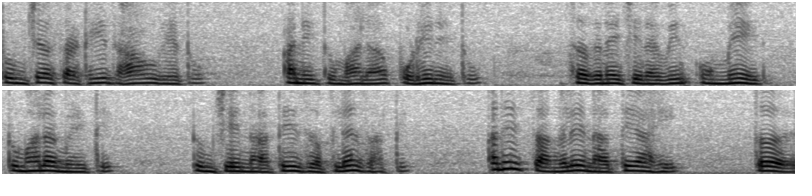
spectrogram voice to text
तुमच्यासाठी धाव घेतो आणि तुम्हाला पुढे नेतो. जगण्याची नवीन उमेद तुम्हाला मिळते. तुमचे नाते जपल्या जाते आणि चांगले नाते आहे तर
